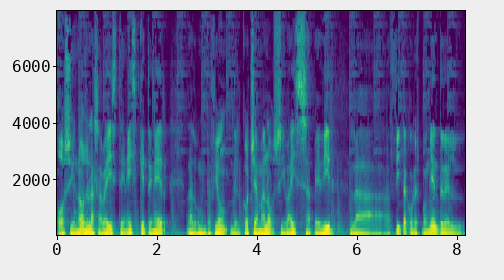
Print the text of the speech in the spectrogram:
O si no os la sabéis, tenéis que tener la documentación del coche a mano si vais a pedir la cita correspondiente del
